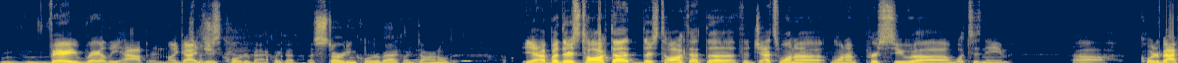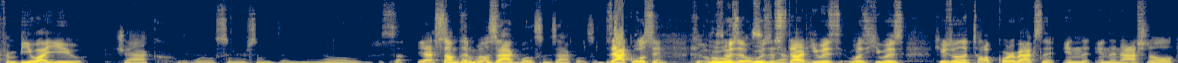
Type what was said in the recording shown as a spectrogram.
very rarely happen. Like I Especially just quarterback, like a, a starting quarterback like Darnold. yeah, but there's talk that there's talk that the the Jets want to want to pursue uh what's his name? Uh quarterback from BYU. Jack Wilson or something. No, So, yeah, something, Wilson. Zach Wilson. Zach Wilson. Zach Wilson, who was a, who was a yeah. stud. He was was he was he was one of the top quarterbacks in, in the in the national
